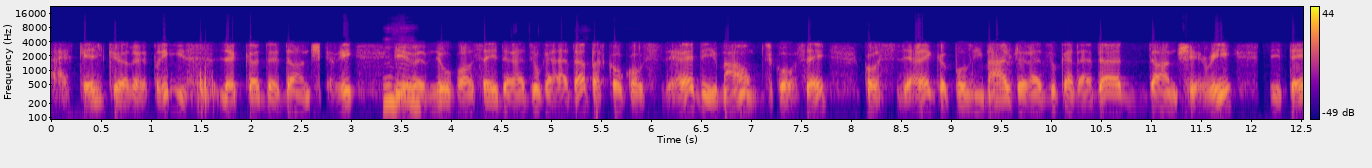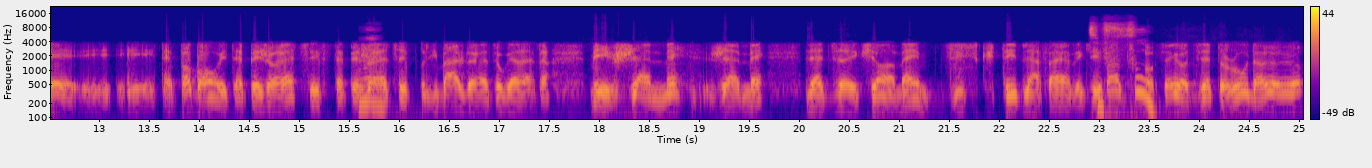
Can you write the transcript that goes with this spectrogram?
à quelques reprises, le cas de Don Cherry est mhm. revenu au Conseil de Radio-Canada parce qu'on considérait, des membres du Conseil considéraient que pour l'image de Radio-Canada, Don Cherry était, était pas bon, était péjoratif, c'était péjoratif pour l'image de Radio-Canada. Mais jamais, jamais la direction a même discuté de l'affaire avec les membres du Conseil. On disait toujours, non, non, non,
